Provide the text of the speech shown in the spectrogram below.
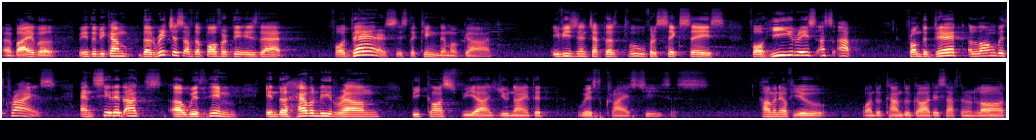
uh, Bible. We need to become the riches of the poverty is that for theirs is the kingdom of God. Ephesians chapter 2, verse 6 says, For he raised us up from the dead along with Christ and seated us uh, with him in the heavenly realm because we are united with Christ Jesus. How many of you want to come to God this afternoon? Lord,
